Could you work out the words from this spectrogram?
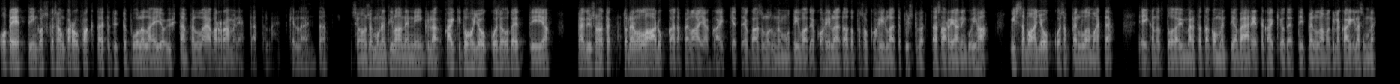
otettiin, koska se on karu fakta, että tyttöpuolella ei ole yhtään pelaajaa varaa menettää tällä hetkellä. Mm. Että se on semmoinen tilanne, niin kyllä kaikki tuohon joukkueeseen otettiin ja täytyy sanoa, että todella laadukkaita pelaajia kaikki, että jokaisella on semmoinen motivaatio kohilla ja taitotaso kohilla, että pystyvät tätä sarjaa niin kuin ihan missä vaan joukkueessa pelaamaan, että ei kannata tuota ymmärtää tätä kommenttia väärin, että kaikki otettiin pelaamaan. Kyllä kaikilla semmoinen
